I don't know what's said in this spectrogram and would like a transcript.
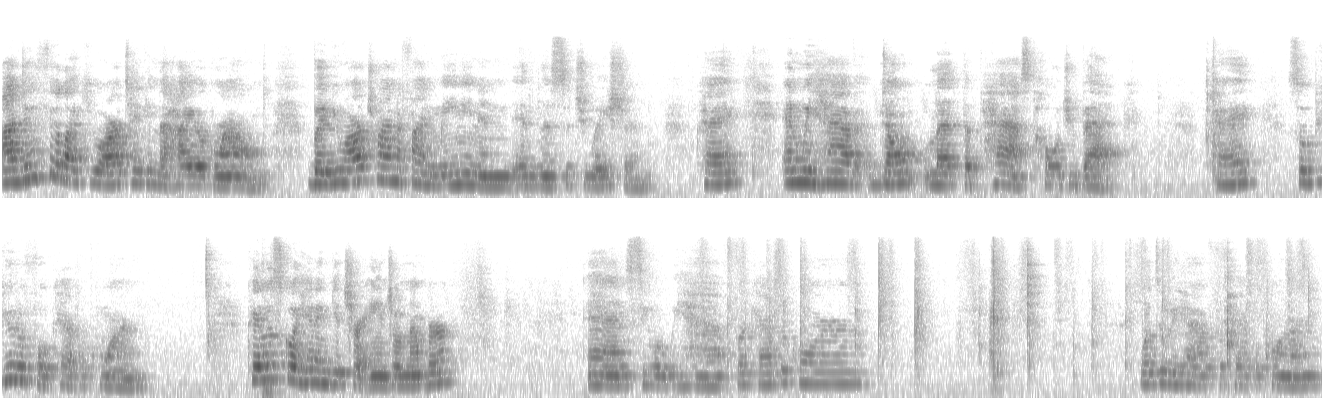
I do feel like you are taking the higher ground. But you are trying to find meaning in, in this situation. Okay? And we have don't let the past hold you back. Okay? So beautiful, Capricorn. Okay, let's go ahead and get your angel number. And see what we have for Capricorn. What do we have for Capricorn?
